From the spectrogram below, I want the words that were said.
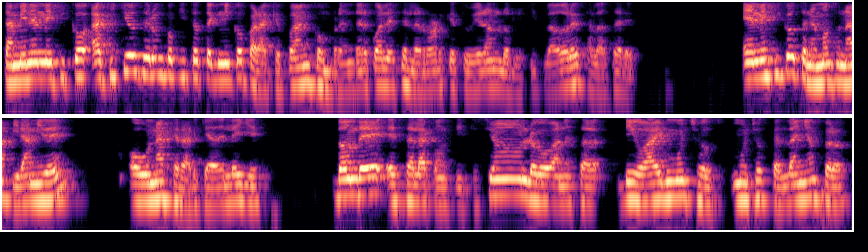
también en México, aquí quiero ser un poquito técnico para que puedan comprender cuál es el error que tuvieron los legisladores al hacer esto. En México tenemos una pirámide o una jerarquía de leyes, donde está la constitución, luego van a estar, digo, hay muchos, muchos peldaños, pero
